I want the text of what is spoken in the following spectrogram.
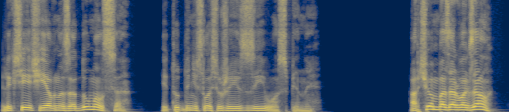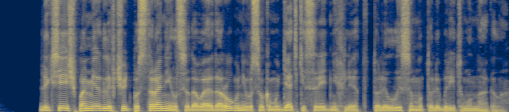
Алексеич явно задумался, и тут донеслось уже из-за его спины. «А в чем базар-вокзал?» Алексеич, помедлив, чуть посторонился, давая дорогу невысокому дядьке средних лет, то ли лысому, то ли бритому наголо.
